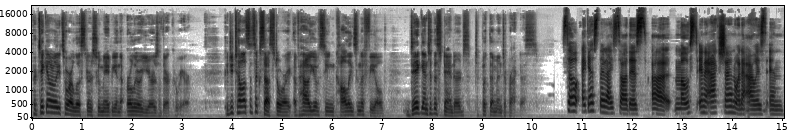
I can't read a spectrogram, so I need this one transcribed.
particularly to our listeners who may be in the earlier years of their career. Could you tell us a success story of how you have seen colleagues in the field dig into the standards to put them into practice? So I guess that I saw this uh, most in action when I was in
